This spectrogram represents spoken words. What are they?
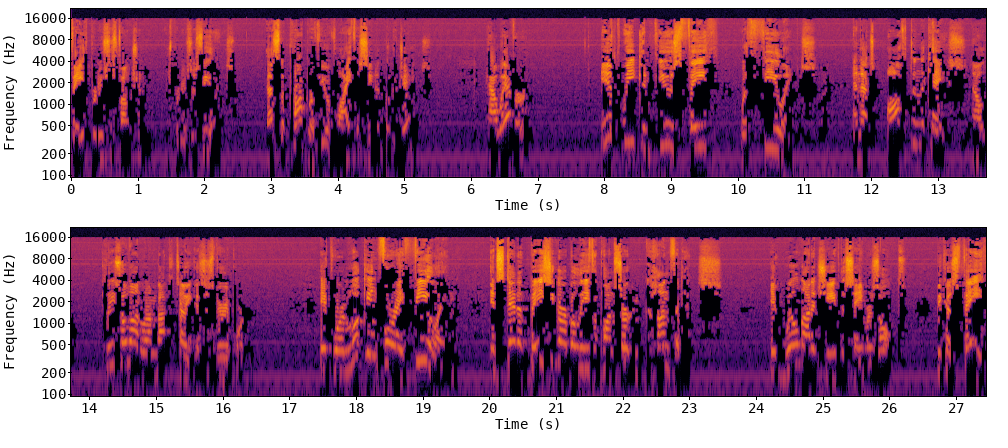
Faith produces function, which produces feelings. That's the proper view of life as seen in the book of James. However, if we confuse faith with feelings, and that's often the case. Now, please hold on to what I'm about to tell you because this is very important. If we're looking for a feeling instead of basing our belief upon certain confidence, it will not achieve the same result. Because faith,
